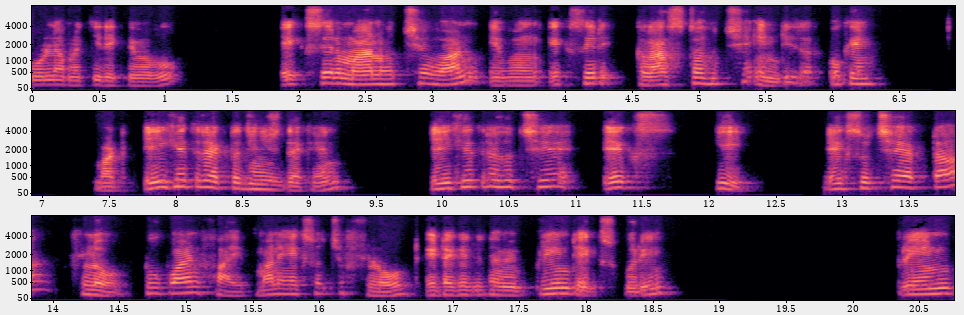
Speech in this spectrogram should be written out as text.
করলে আমরা কি দেখতে পাবো? এক্সের মান হচ্ছে ওয়ান এবং এক্সের ক্লাসটা হচ্ছে ইন্টিজার ওকে বাট এই ক্ষেত্রে একটা জিনিস দেখেন, এই ক্ষেত্রে হচ্ছে এক্স কি? এক্স হচ্ছে একটা ফ্লো টু পয়েন্ট ফাইভ মানে এক্স হচ্ছে ফ্লোট এটাকে যদি আমি প্রিন্ট এক্স করি প্রিন্ট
